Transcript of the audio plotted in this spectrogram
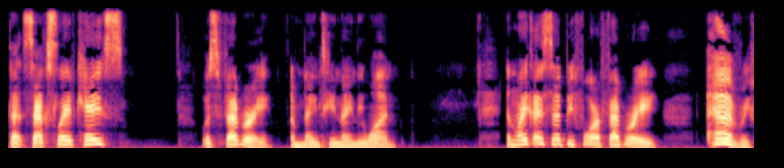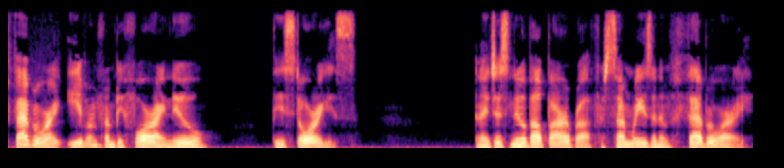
That sex slave case was February of 1991. And like I said before, February every February, even from before I knew these stories. And I just knew about Barbara. For some reason in February,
